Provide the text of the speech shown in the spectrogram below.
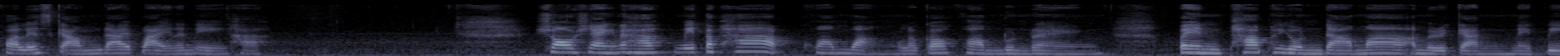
Forrest Gump ได้ไปนั่นเองค่ะ Shawshank นะคะ มิตรภาพ ความหวัง แล้วก็ความรุนแรง เป็นภาพยนตร์ดราม่าอเมริกันในปี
